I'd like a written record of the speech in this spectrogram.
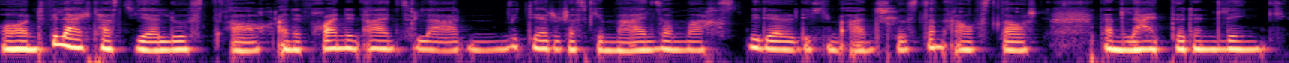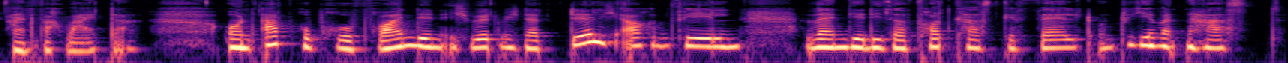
Und vielleicht hast du ja Lust, auch eine Freundin einzuladen, mit der du das gemeinsam machst, mit der du dich im Anschluss dann austauscht. Dann leite den Link einfach weiter. Und apropos Freundin, ich würde mich natürlich auch empfehlen, wenn dir dieser Podcast gefällt und du jemanden hast,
